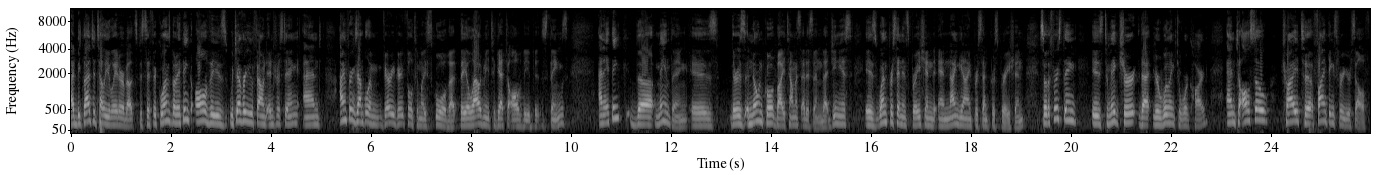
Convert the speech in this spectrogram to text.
I'd be glad to tell you later about specific ones, but I think all of these, whichever you found interesting, and I'm, for example, am very grateful to my school that they allowed me to get to all of these things. And I think the main thing is there's a known quote by Thomas Edison that genius is 1% inspiration and 99% perspiration. So the first thing is to make sure that you're willing to work hard and to also try to find things for yourself.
